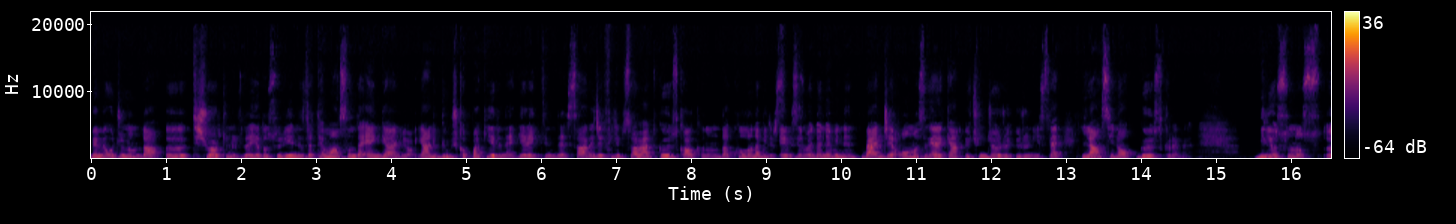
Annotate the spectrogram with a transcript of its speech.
meme ucunun da e, tişörtünüzle ya da sütyenizle temasını da engelliyor. Yani gümüş kapak yerine gerektiğinde sadece Philips Avent göğüs kalkanını da kullanabilirsiniz. Emzirme döneminin bence olması gereken üçüncü ürünü ise Lansino göğüs kremi. Biliyorsunuz e,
